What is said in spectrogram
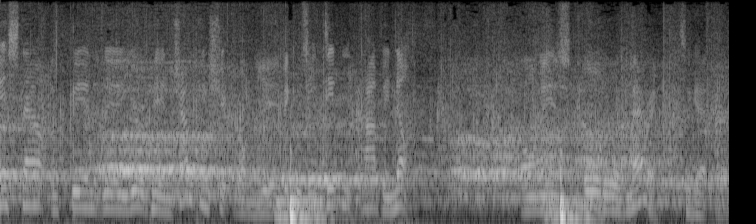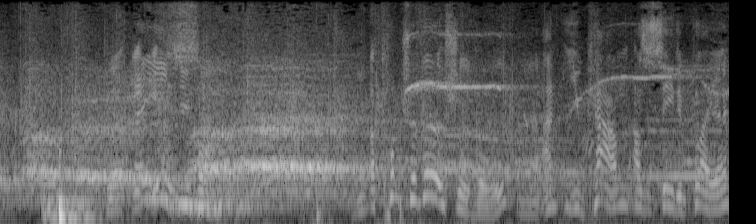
missed out of being at the European Championship one year because he didn't have enough on his order of merit to get there. But it is a controversial rule. Uh, and you can, as a seeded player,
